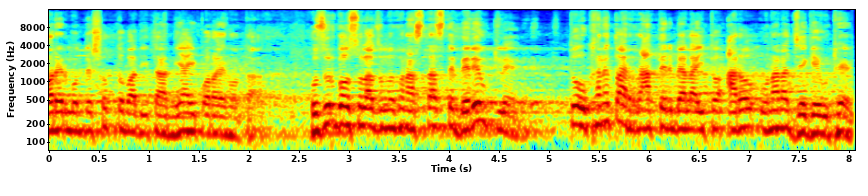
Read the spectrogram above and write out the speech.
ঘরের মধ্যে সত্যবাদিতা ন্যায় পরায়ণতা হুজুর গৌসল আজম যখন আস্তে আস্তে বেড়ে উঠলেন, তো ওখানে তো আর রাতের বেলায় তো আরও ওনারা জেগে উঠেন।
